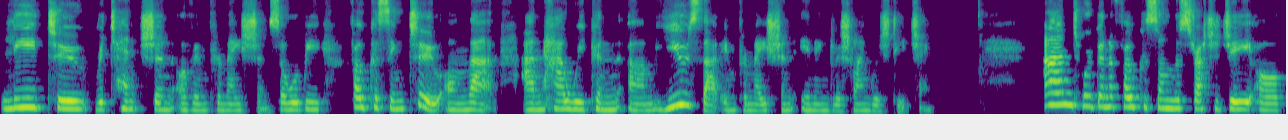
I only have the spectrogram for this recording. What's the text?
lead to retention of information. So we'll be focusing too on that and how we can um, use that information in English language teaching. And we're going to focus on the strategy of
